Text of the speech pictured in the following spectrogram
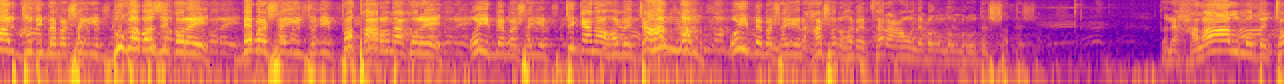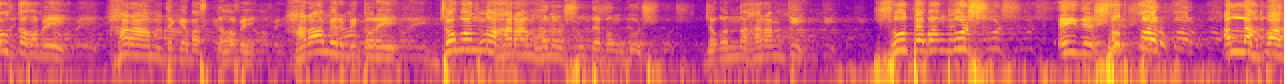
আর যদি ব্যবসায়ী দুগাবাজি করে, ব্যবসায়ী যদি প্রতারণা করে, ওই ব্যবসায়ীর ঠিকানা হবে জাহান্নাম, ওই ব্যবসায়ীর হাসর হবে ফেরাউন এবং নমরুদের সাথে। তাহলে হালাল মতে চলতে হবে, হারাম থেকে বাঁচতে হবে। হারামের ভিতরে জঘন্য হারাম হলো সুদ এবং ঘুষ। জঘন্য হারাম কি? সুদ এবং ঘুষ। এই যে সুদকর আল্লাহ পাক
